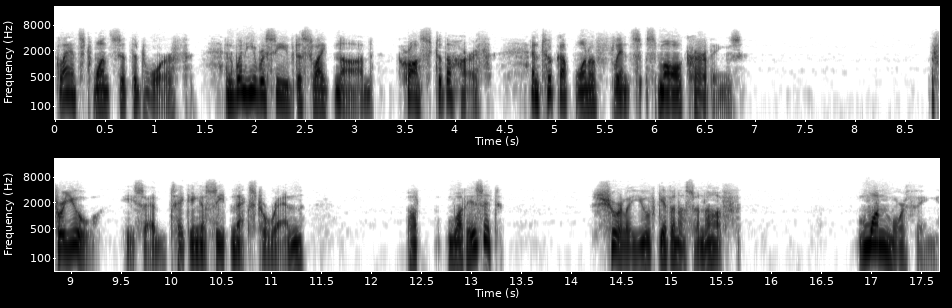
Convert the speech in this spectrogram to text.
glanced once at the dwarf, and when he received a slight nod, crossed to the hearth and took up one of Flint's small carvings. For you, he said, taking a seat next to Wren. But what is it? Surely you've given us enough. One more thing.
